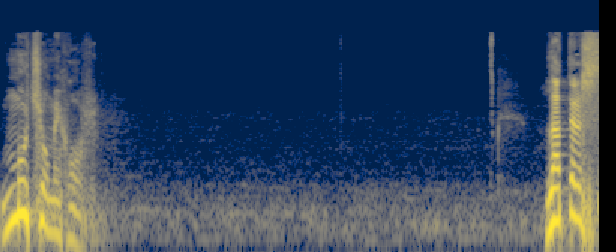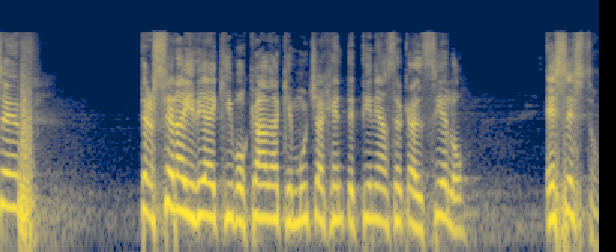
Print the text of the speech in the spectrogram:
mucho mejor. La tercera tercera idea equivocada que mucha gente tiene acerca del cielo es esto,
